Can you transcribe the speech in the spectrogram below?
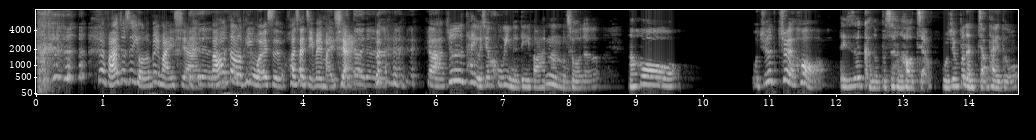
对，反正就是有人被埋起来，然后到了 P 五 S，幻山姐被埋起来了。对 对对，对啊，就是它有一些呼应的地方，还蛮嗯不错的。然后我觉得最后，也是可能不是很好讲，我觉得不能讲太多。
